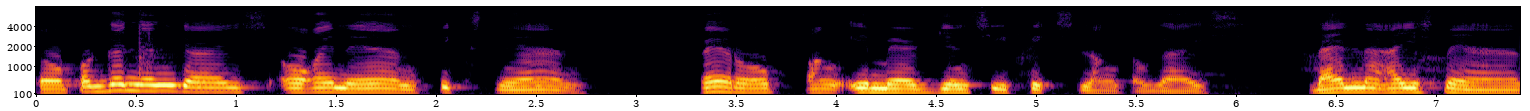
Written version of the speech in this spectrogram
So pag ganyan guys, okay na yan, fix na yan. Pero pang emergency fix lang to guys. Dahil naayos na yan,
